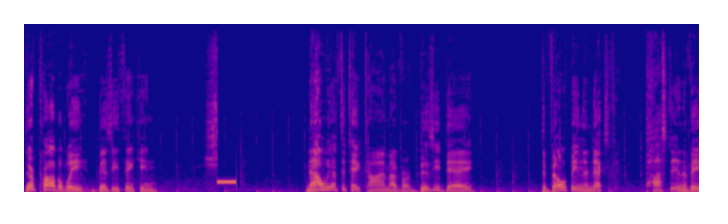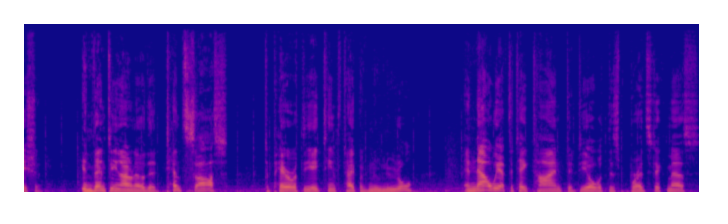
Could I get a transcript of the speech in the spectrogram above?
they're probably busy thinking, now we have to take time out of our busy day developing the next pasta innovation, inventing, I don't know, the 10th sauce to pair with the 18th type of new noodle. And now we have to take time to deal with this breadstick mess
